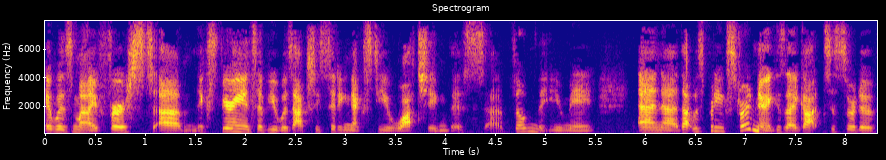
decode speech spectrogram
it was my first um, experience of you was actually sitting next to you watching this uh, film that you made, and uh, that was pretty extraordinary because I got to sort of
